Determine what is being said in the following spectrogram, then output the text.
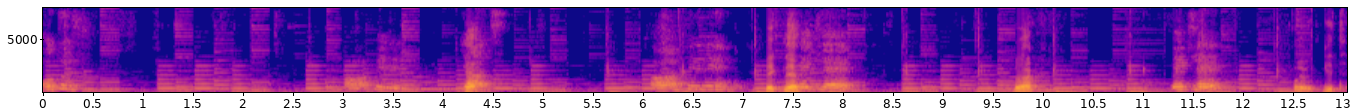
Otur. Aferin. Ya. Yat. Aferin. Bekle. Bekle. Bırak. Bekle. Evet git.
